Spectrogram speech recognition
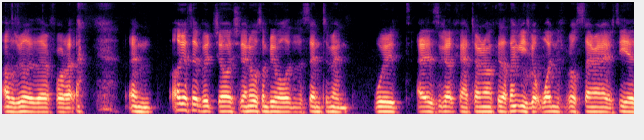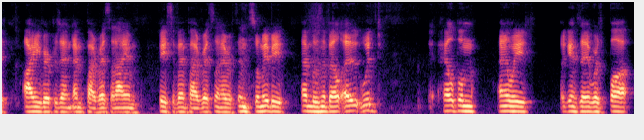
I was really there for it. And like I said about Josh, I know some people the sentiment would is got kind of turn on because I think he's got one real sign right now. He is I represent Impact Wrestling. I am face of Empire Wrestling and everything. Hmm. So maybe him losing the belt it would help him in a way against Edwards. But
